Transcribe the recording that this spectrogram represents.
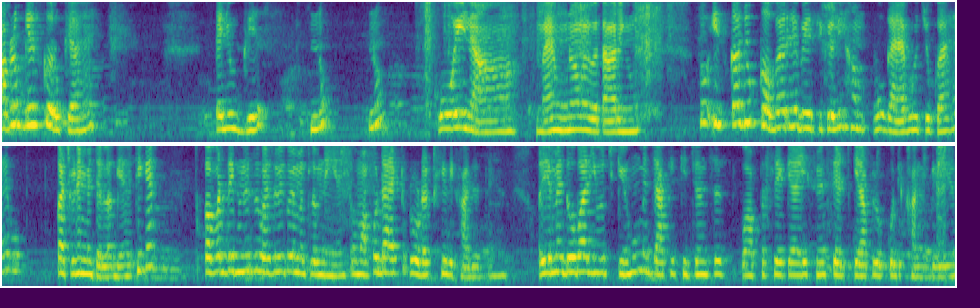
आप लोग गेस करो क्या है? Can you guess no no कोई ना, मैं हूँ ना, मैं बता रही हूँ। तो इसका जो कवर है बेसिकली हम, वो गायब हो चुका है, वो कचड़े में चला गया है, ठीक है? कवर देखने से वैसे भी कोई मतलब नहीं है तो हम आपको डायरेक्ट प्रोडक्ट ही दिखा देते हैं। और ये मैं दो बार यूज़ की हूँ, मैं जाके किचन से वापस लेके आई, इसमें सेट किया आप लोग को दिखाने के लिए।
